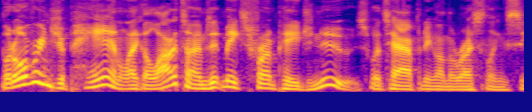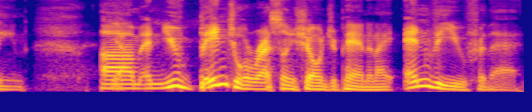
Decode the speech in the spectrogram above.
but over in japan like a lot of times it makes front page news what's happening on the wrestling scene um, and you've been to a wrestling show in japan and i envy you for that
